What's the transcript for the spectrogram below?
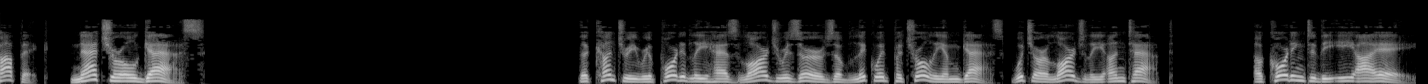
Topic: Natural gas. The country reportedly has large reserves of liquid petroleum gas, which are largely untapped. According to the EIA,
